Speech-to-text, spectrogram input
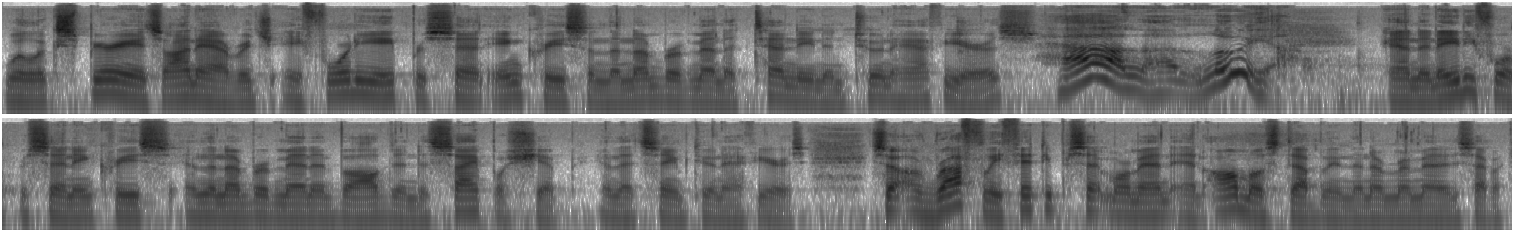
will experience, on average, a 48% increase in the number of men attending in two and a half years. Hallelujah. And an 84% increase in the number of men involved in discipleship in that same two and a half years. So uh, roughly 50% more men and almost doubling the number of men in discipleship.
